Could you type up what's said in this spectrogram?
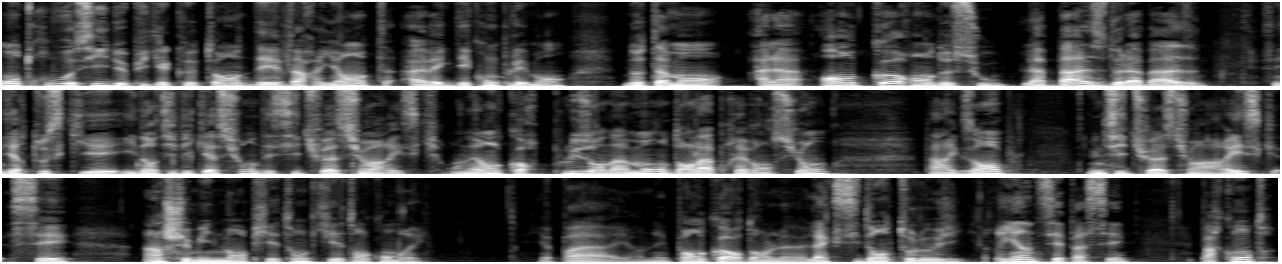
On trouve aussi depuis quelque temps des variantes avec des compléments, notamment à la encore en dessous, la base de la base, c'est-à-dire tout ce qui est identification des situations à risque. On est encore plus en amont dans la prévention. Par exemple, une situation à risque, c'est un cheminement piéton qui est encombré. On n'est pas encore dans l'accidentologie, rien ne s'est passé. Par contre,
